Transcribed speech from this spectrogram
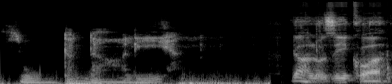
So, dann da Ali. Ja, hallo Sekor.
